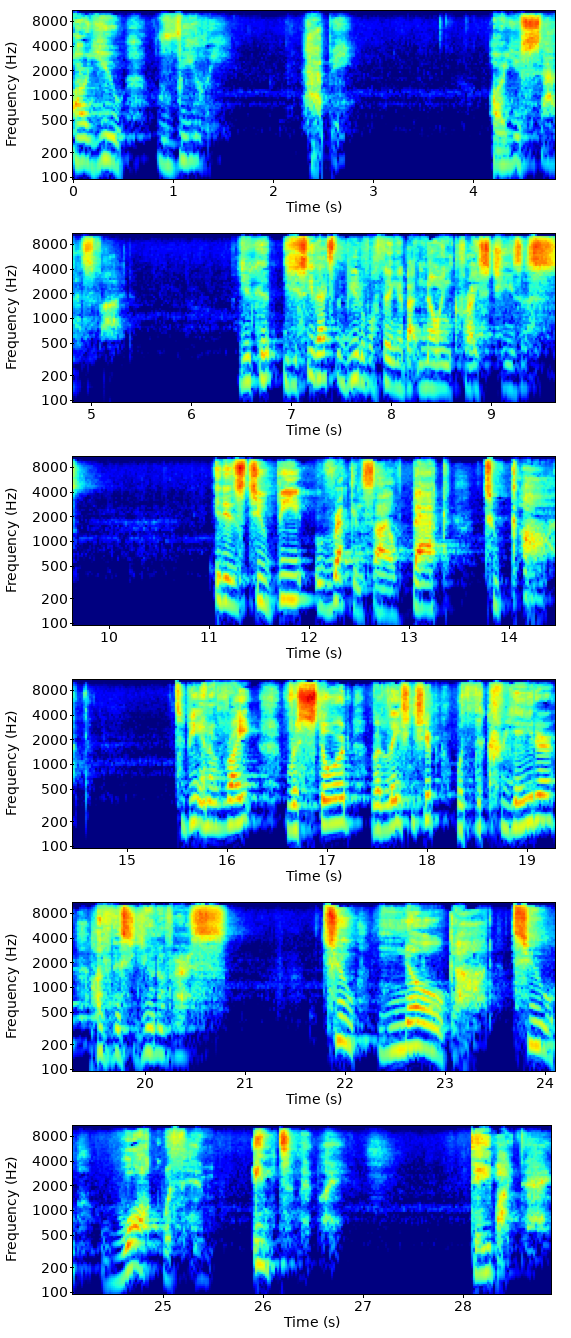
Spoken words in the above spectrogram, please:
Are you really happy? Are you satisfied? You, could, you see, that's the beautiful thing about knowing Christ Jesus. It is to be reconciled back to God, to be in a right, restored relationship with the creator of this universe, to know God, to walk with Him intimately day by day.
